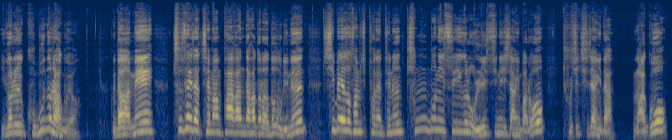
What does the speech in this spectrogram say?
이거를 구분을 하고요. 그 다음에 추세 자체만 파악한다 하더라도 우리는 10에서 30%는 충분히 수익을 올릴 수 있는 시장이 바로 주식시장이다 라고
